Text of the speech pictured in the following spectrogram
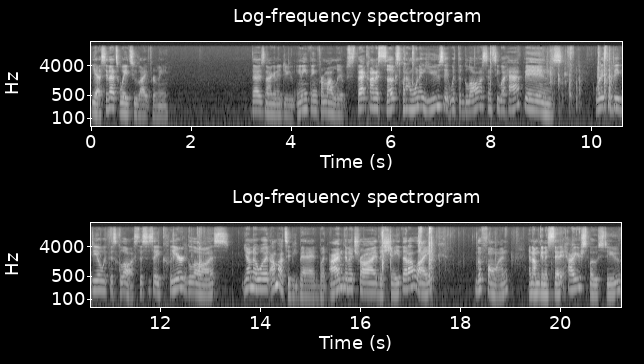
Yeah, see, that's way too light for me. That is not going to do anything for my lips. That kind of sucks, but I want to use it with the gloss and see what happens. What is the big deal with this gloss? This is a clear gloss y'all know what? I'm about to be bad, but I'm going to try the shade that I like, the Fawn, and I'm going to set it how you're supposed to.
